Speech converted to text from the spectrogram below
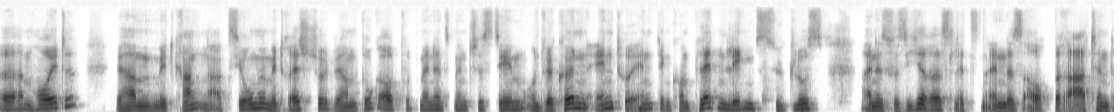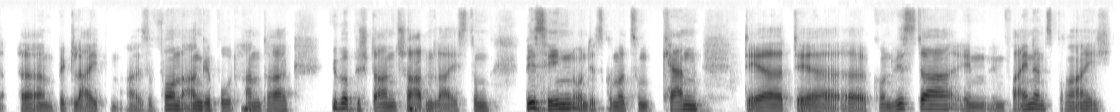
ähm, heute. Wir haben mit Kranken Axiome, mit Restschuld, wir haben Druck-Output-Management-System und wir können end-to-end -end den kompletten Lebenszyklus eines Versicherers letzten Endes auch beratend äh, begleiten. Also von Angebot, Antrag über Bestand, Schadenleistung bis hin, und jetzt kommen wir zum Kern der, der äh, Convista im, im Finance-Bereich,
